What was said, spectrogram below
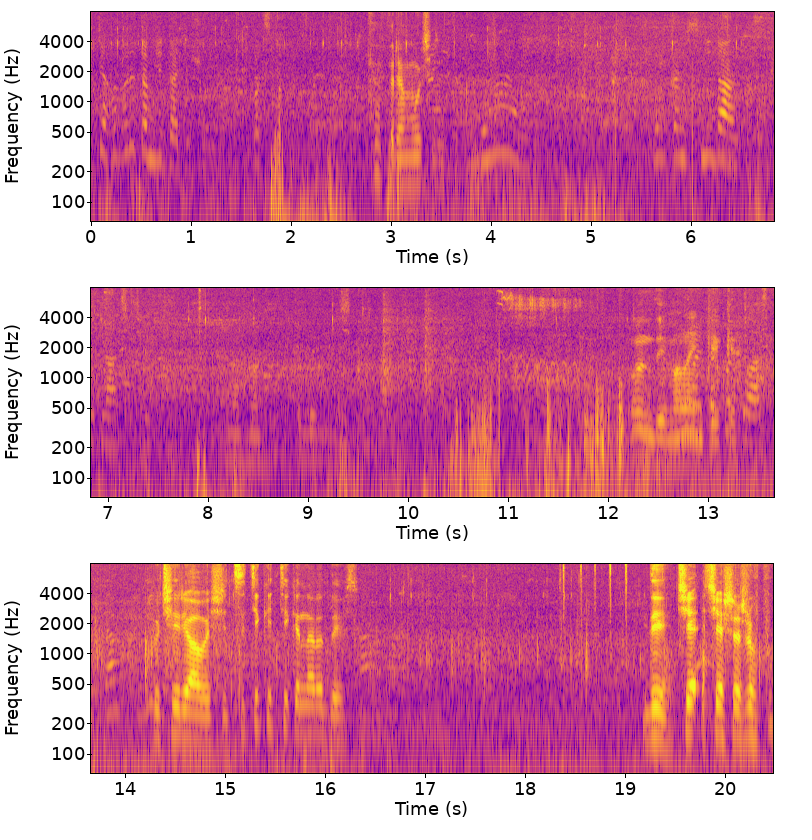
тебе говорю, там їда дешева. От сто. Та прям очередь така. Да. Ну там сніданки по 15 гривень. Ага, подивись. Вон де маленький Ой, такий класний, да? Кучерявище. Це тільки-тільки народився. Ди, че, чеше жопу.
